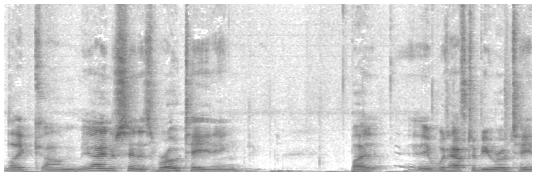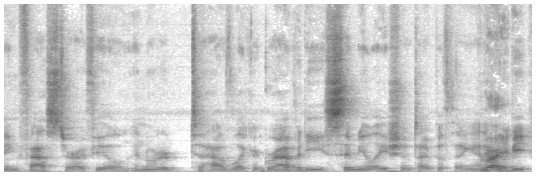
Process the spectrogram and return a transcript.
like um yeah, I understand it's rotating, but it would have to be rotating faster, I feel, in order to have like a gravity simulation type of thing. And it would be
